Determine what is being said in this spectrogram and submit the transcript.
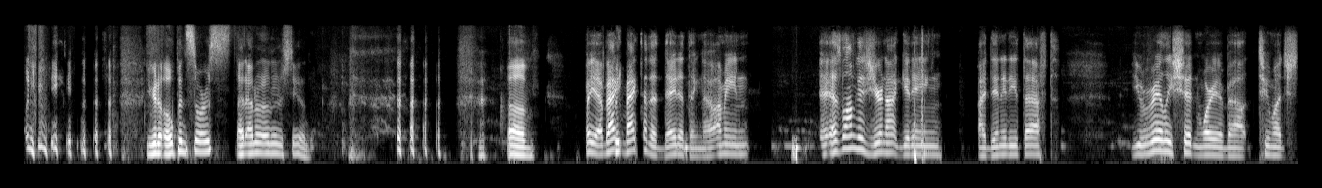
what do you mean? You're going to open source? I, I don't understand. um, But yeah, back But- back to the data thing though. I mean, as long as you're not getting identity theft, you really shouldn't worry about too much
